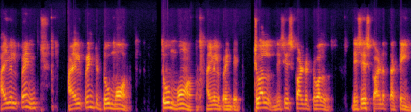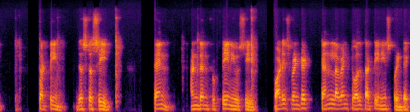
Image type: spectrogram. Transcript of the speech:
I will print, I will print two more. Two more, I will print it. 12, this is called 12. This is called 13. 13, just to see. 10 and then 15 you see. What is printed? 10, 11, 12, 13 is printed.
